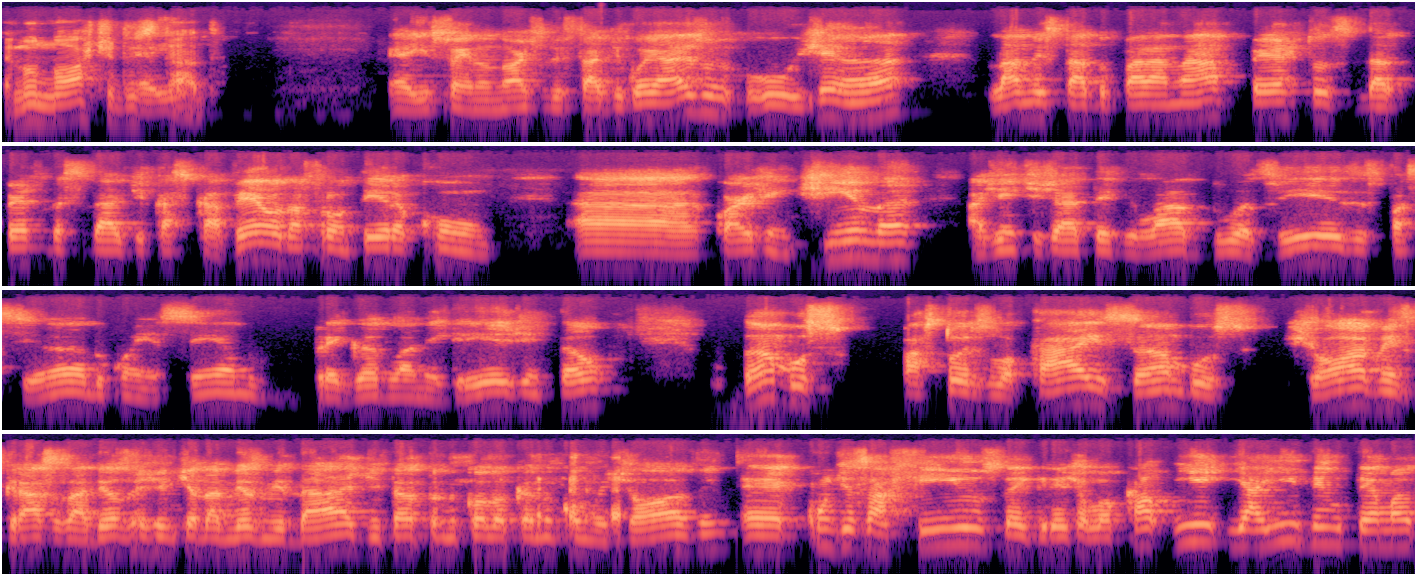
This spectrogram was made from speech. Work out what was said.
É no norte do é estado. Isso é isso aí, no norte do estado de Goiás, o, o Jean, lá no estado do Paraná, perto da, perto da cidade de Cascavel, na fronteira com a, com a Argentina. A gente já esteve lá duas vezes, passeando, conhecendo, pregando lá na igreja. Então, ambos pastores locais, ambos jovens, graças a Deus a gente é da mesma idade, então estou me colocando como jovem, é, com desafios da igreja local. E, e aí vem o tema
